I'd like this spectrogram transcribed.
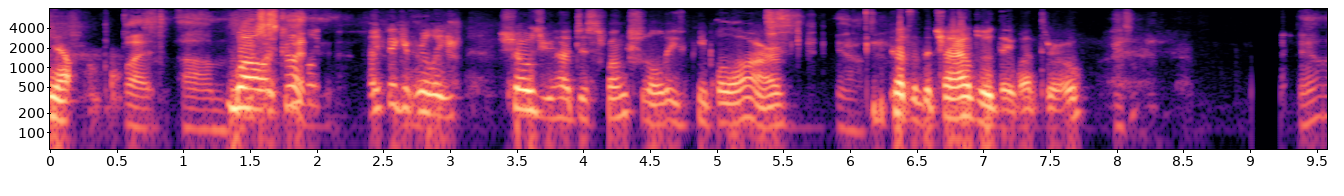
Yeah. But um, Well, which is good. I think it really shows you how dysfunctional these people are Yeah. because of the childhood they went through. Yeah.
